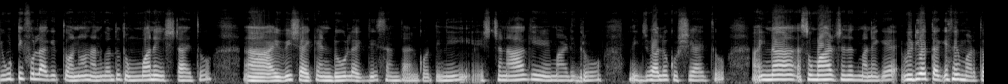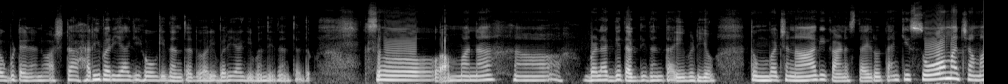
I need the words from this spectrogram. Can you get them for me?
ಬ್ಯೂಟಿಫುಲ್ ಆಗಿತ್ತು ಅನ್ನೋ ನನಗಂತೂ ತುಂಬಾ ಇಷ್ಟ ಆಯಿತು. I wish I can do like this ಅಂತ ಅನ್ಕೋತೀನಿ. ಎಷ್ಟು ಚೆನ್ನಾಗಿ ಮಾಡಿದರು. ನಿಜವಾಗ್ಲೂ ಖುಷಿ ಆಯಿತು. ಇನ್ನು ಸುಮಾರು ಜನದ ಮನೆಗೆ ವಿಡಿಯೋ ತೆಗೆದೇ ಮರ್ತೋಗ್ಬಿಟ್ಟೆ ನಾನು. ಅಷ್ಟು ಹರಿಬರಿಯಾಗಿ ಹೋಗಿದ್ದಂಥದ್ದು ಹರಿಬರಿಯಾಗಿ ಬಂದಿದ್ದಂಥದ್ದು ಸೊ ಅಮ್ಮನ ಬೆಳಗ್ಗೆ ತೆಗ್ದಿದ್ದಂಥ ಈ ವಿಡಿಯೋ ತುಂಬ ಚೆನ್ನಾಗಿ ಕಾಣಿಸ್ತಾ ಇದ್ರು. ಥ್ಯಾಂಕ್ ಯು ಸೋ ಮಚ್ ಅಮ್ಮ.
